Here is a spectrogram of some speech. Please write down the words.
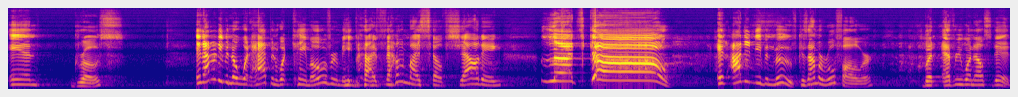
and gross. And I don't even know what happened, what came over me, but I found myself shouting, Let's go! And I didn't even move because I'm a rule follower, but everyone else did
